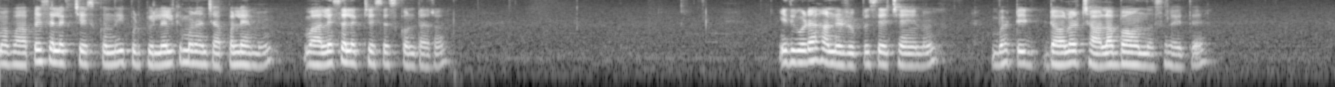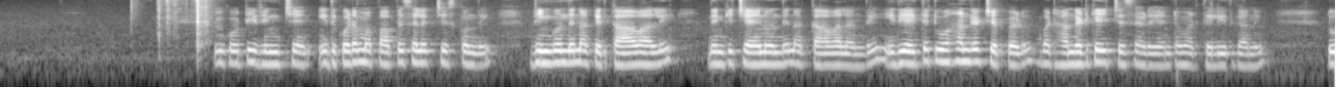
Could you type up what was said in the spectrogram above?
మా పాపే సెలెక్ట్ చేసుకుంది. ఇప్పుడు పిల్లలకి మనం చెప్పలేము. వాళ్ళే సెలెక్ట్ చేసేసుకుంటారు. ఇది కూడా హండ్రెడ్ రూపీసే చైన్. బట్ ఈ డాలర్ చాలా బాగుంది అసలు అయితే ఇంకోటి రింగ్ చైన్. ఇది కూడా మా పాపే సెలెక్ట్ చేసుకుంది. రింగ్ ఉంది నాకు ఇది కావాలి. దీనికి చైన్ ఉంది నాకు కావాలంది. ఇది అయితే టూ హండ్రెడ్ చెప్పాడు బట్ హండ్రెడ్కే ఇచ్చేసాడు. ఏంటో మరి తెలియదు కానీ. టూ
